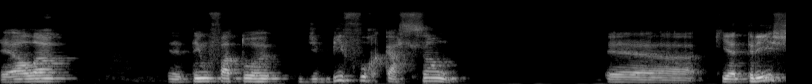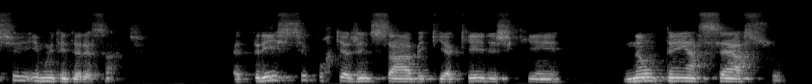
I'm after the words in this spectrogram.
ela é, tem um fator de bifurcação é, que é triste e muito interessante. É triste porque a gente sabe que aqueles que não têm acesso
